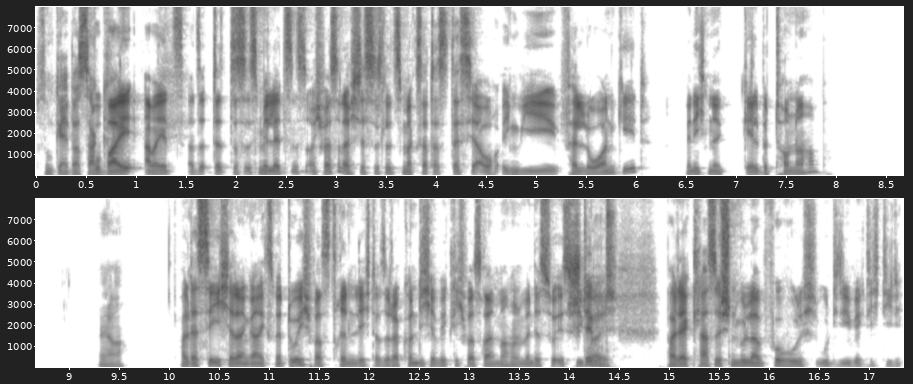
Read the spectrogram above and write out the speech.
so ein gelber Sack. Wobei, aber jetzt, also das, das ist mir letztens, ich weiß nicht, ob ich das das letzte Mal gesagt habe, dass das ja auch irgendwie verloren geht, wenn ich eine gelbe Tonne habe. ja, Weil da sehe ich ja dann gar nichts mehr durch, was drin liegt. Also da könnte ich ja wirklich was reinmachen. Und wenn das so ist wie bei, stimmt. bei der klassischen Müllabfuhr, wo, ich, wo die wirklich die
